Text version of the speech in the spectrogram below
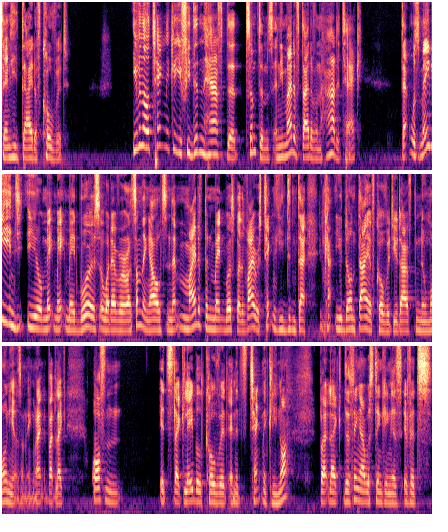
then he died of COVID. Even though technically, if he didn't have the symptoms and he might have died of a heart attack, that was maybe in, you know made, made, made worse or whatever or something else, and that might have been made worse by the virus. Technically, he didn't die. You can't. You don't die of COVID. You die of pneumonia or something, right? But like often, it's like labeled COVID and it's technically not. But like the thing I was thinking is if it's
